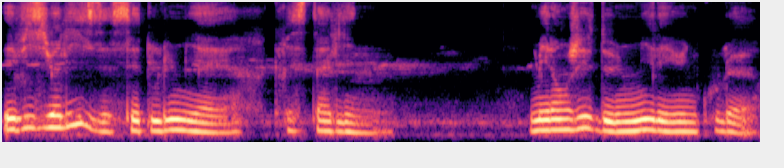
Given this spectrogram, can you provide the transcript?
et visualise cette lumière cristalline mélangé de mille et une couleurs.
